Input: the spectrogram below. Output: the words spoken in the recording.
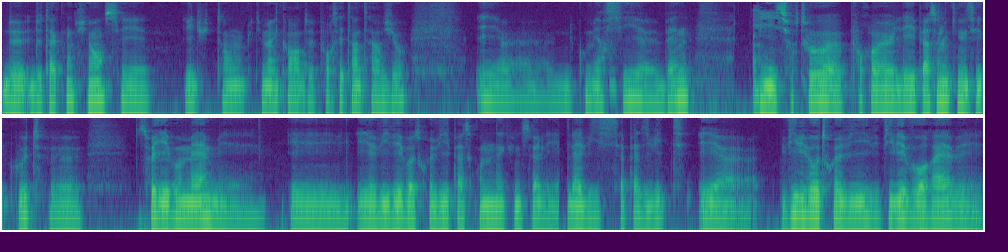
de, de, ta confiance et, et, du temps que tu m'accordes pour cette interview. Et euh, du coup, merci euh, Ben. Et surtout pour les personnes qui nous écoutent, soyez vous-même et, et, vivez votre vie parce qu'on n'en a qu'une seule et la vie ça passe vite. Et vivez votre vie, vivez vos rêves et,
